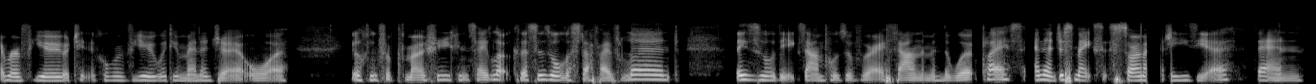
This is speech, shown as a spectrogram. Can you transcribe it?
a review a technical review with your manager or you're looking for promotion you can say look this is all the stuff i've learned these are all the examples of where I found them in the workplace. And it just makes it so much easier than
